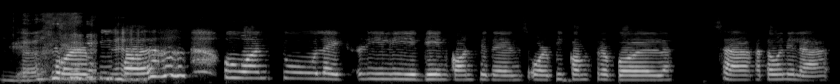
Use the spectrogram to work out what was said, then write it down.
Yeah. for people who want to like really gain confidence or be comfortable sa katawan nila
